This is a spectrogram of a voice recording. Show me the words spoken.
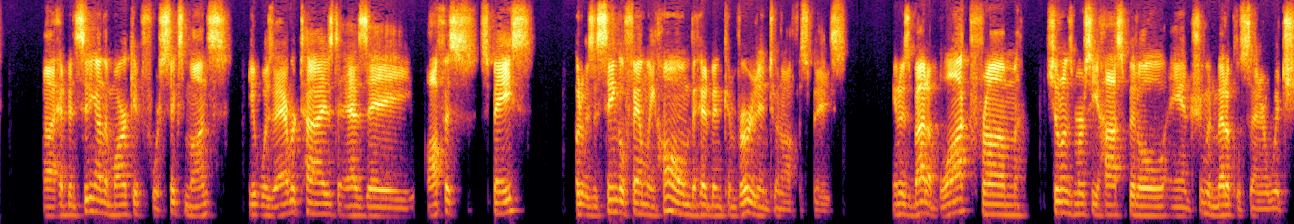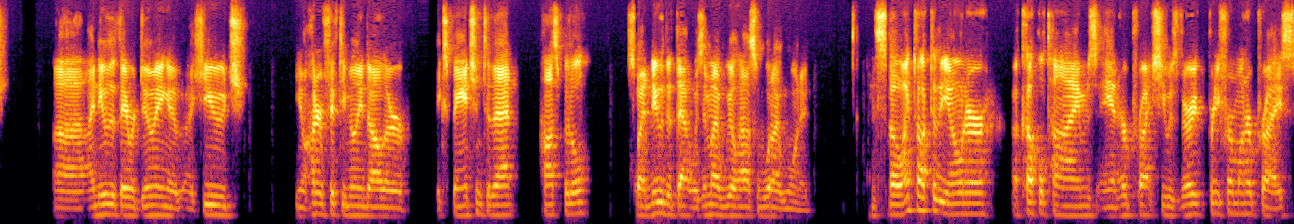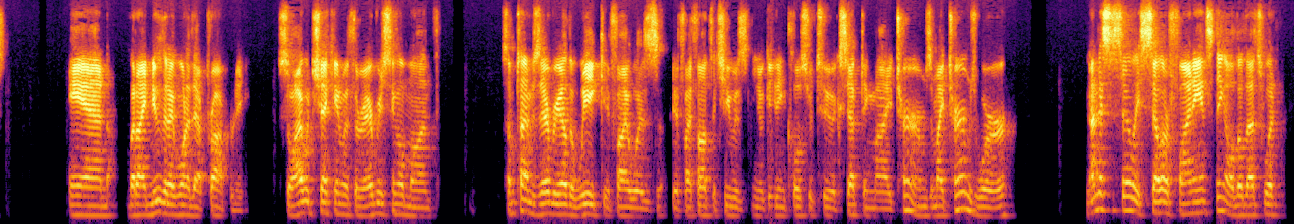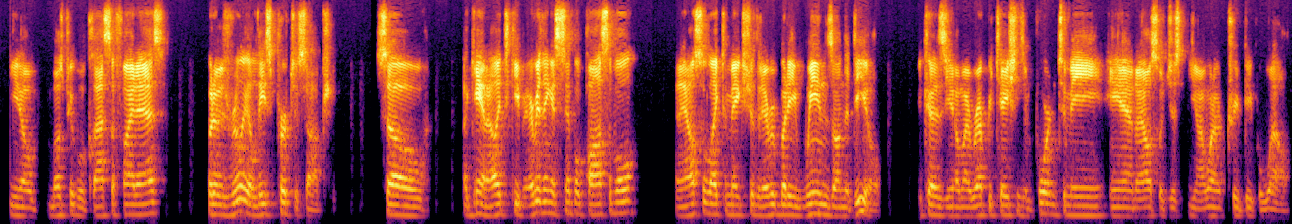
uh, had been sitting on the market for six months. It was advertised as a office space, but it was a single family home that had been converted into an office space. And it was about a block from Children's Mercy Hospital and Truman Medical Center, which uh, I knew that they were doing a, a huge, you know, 150 million dollar expansion to that hospital. So I knew that that was in my wheelhouse and what I wanted. And so I talked to the owner a couple times and her price, she was very pretty firm on her price. And, but I knew that I wanted that property. So I would check in with her every single month, sometimes every other week if I was, if I thought that she was, you know, getting closer to accepting my terms. And my terms were not necessarily seller financing, although that's what, you know, most people classify it as, but it was really a lease purchase option. So again, I like to keep everything as simple possible. And I also like to make sure that everybody wins on the deal because, you know, my reputation is important to me. And I also just, you know, I want to treat people well.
